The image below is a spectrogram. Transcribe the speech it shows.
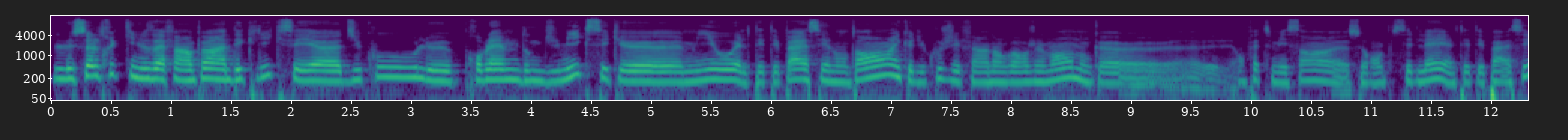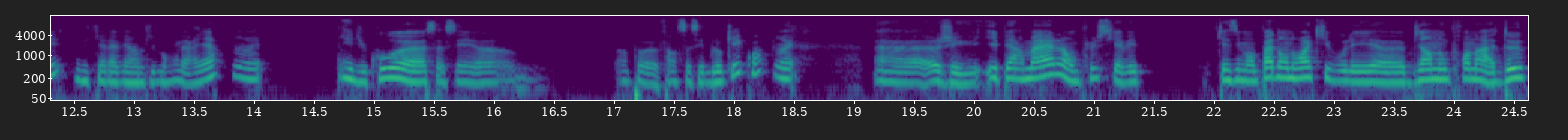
Le seul truc qui nous a fait un peu un déclic, c'est euh, du coup le problème donc du mix, c'est que Mio, elle t'était pas assez longtemps et que du coup j'ai fait un engorgement, donc euh, en fait mes seins euh, se remplissaient de lait, et elle t'était pas assez vu qu'elle avait un biberon derrière. Ouais. Et du coup, ça s'est un peu, enfin, ça s'est bloqué, quoi. Ouais. J'ai eu hyper mal. En plus, il y avait quasiment pas d'endroit qui voulait euh, bien nous prendre à deux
